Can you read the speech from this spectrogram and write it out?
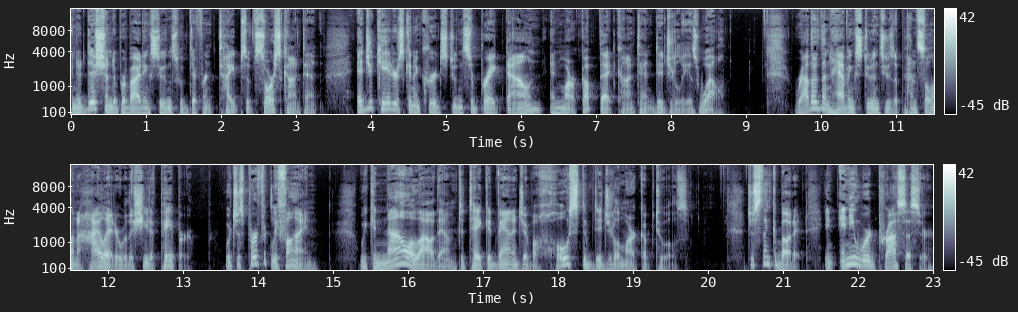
In addition to providing students with different types of source content, educators can encourage students to break down and mark up that content digitally as well. Rather than having students use a pencil and a highlighter with a sheet of paper, which is perfectly fine, we can now allow them to take advantage of a host of digital markup tools. Just think about it. In any word processor,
